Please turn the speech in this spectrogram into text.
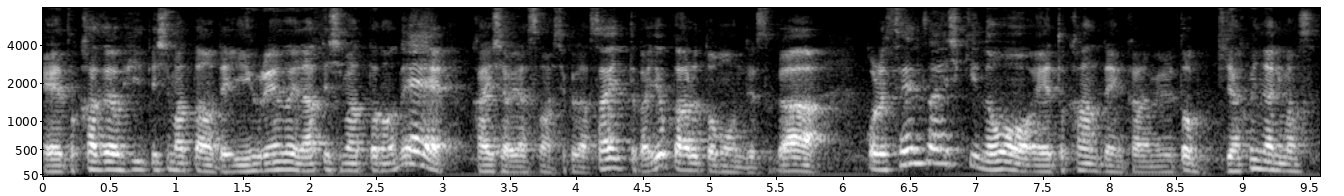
えーと、風邪をひいてしまったのでインフルエンザになってしまったので会社を休ませてくださいとかよくあると思うんですがこれ潜在意識の、えーと観点から見ると逆になります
